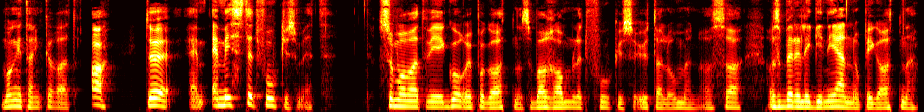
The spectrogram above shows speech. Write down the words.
mange tenker at ah, du, jeg, jeg mistet fokuset mitt. Som om at vi går ut på gaten, og så bare ramlet fokuset ut av lommen. Og så, og så ble det liggende igjen oppe i gatene.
